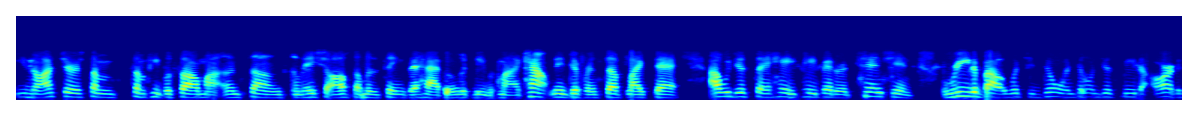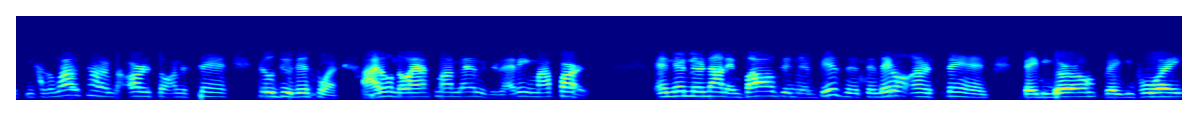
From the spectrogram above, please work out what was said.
you know, I'm sure some some people saw my unsung, so they saw some of the things that happened with me with my accountant and different stuff like that. I would just say, hey, pay better attention, read about what you're doing. Don't just be the artist because a lot of times the artists don't understand. They'll do this one. I don't know. Ask my manager. That ain't my part. And then they're not involved in their business and they don't understand, baby girl, baby boy,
